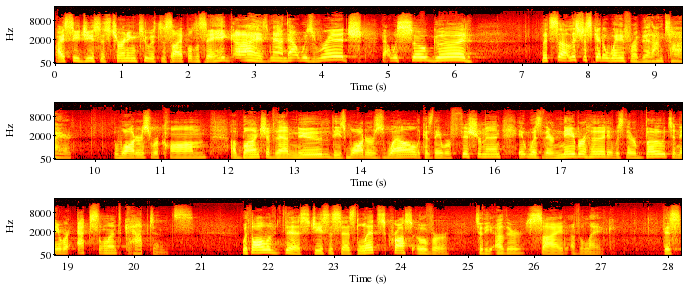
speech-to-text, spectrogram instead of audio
I see Jesus turning to his disciples and say, Hey guys, man, that was rich. That was so good. Let's, uh, let's just get away for a bit. I'm tired. The waters were calm. A bunch of them knew these waters well because they were fishermen. It was their neighborhood, it was their boat, and they were excellent captains. With all of this, Jesus says, Let's cross over to the other side of the lake this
